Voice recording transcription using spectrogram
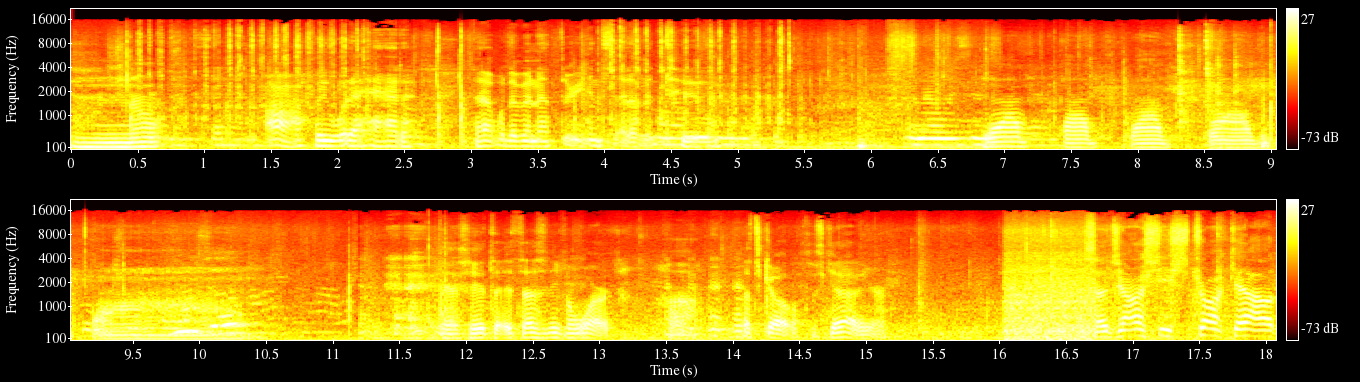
nope. Oh, if we would have had, that would have been a three instead of a two. When I was in Womp womp womp womp womp. Yeah, see, it, it doesn't even work. Huh. Let's go. Let's get out of here. So Josh, you struck out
